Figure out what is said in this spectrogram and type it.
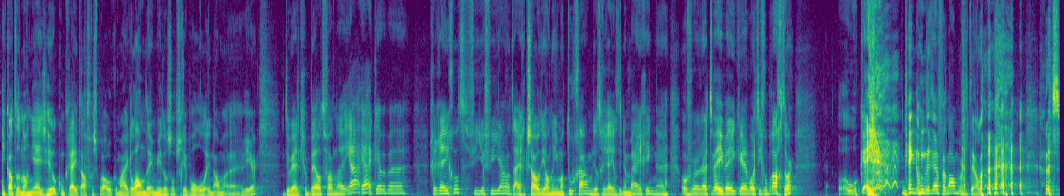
Ik had het nog niet eens heel concreet afgesproken, maar ik landde inmiddels op Schiphol in Am eh, weer. Toen werd ik gebeld van, eh, ja, ja, ik heb geregeld via via, want eigenlijk zou die al naar iemand toe gaan, maar die had geregeld die naar mij ging. Eh, over eh, twee weken wordt hij gebracht hoor. Oh, oké. ik denk, dan moet ik nog even aan Amber vertellen. dus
